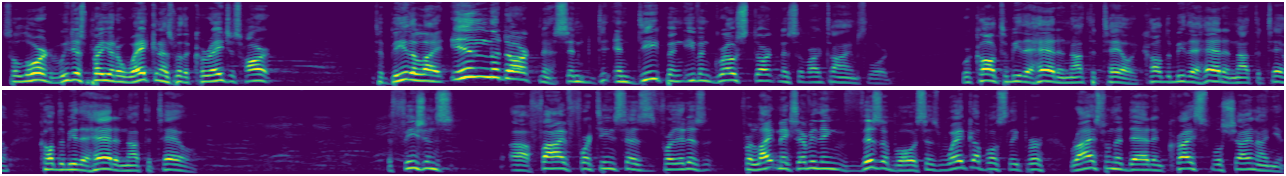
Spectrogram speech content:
So, Lord, we just pray you'd awaken us with a courageous heart to be the light in the darkness and, and deep and even gross darkness of our times, Lord. We're called to be the head and not the tail. We're called to be the head and not the tail. We're called to be the head and not the tail. Ephesians uh, 5 14 says, For it is for light makes everything visible. It says, Wake up, O sleeper, rise from the dead, and Christ will shine on you.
